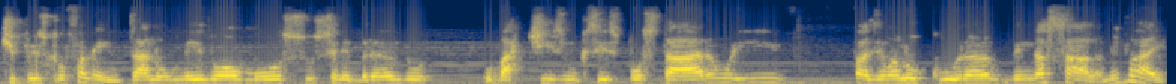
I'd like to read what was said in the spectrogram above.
tipo isso que eu falei, entrar no meio do almoço celebrando o batismo que vocês postaram e fazer uma loucura dentro da sala. Não vai.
